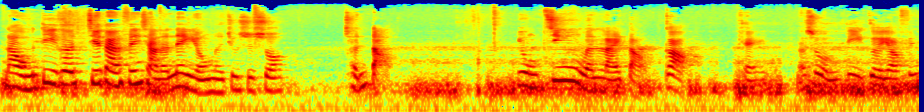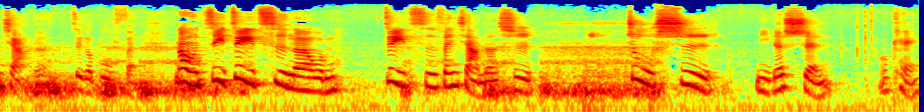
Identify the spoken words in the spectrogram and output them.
那我们第一个阶段分享的内容呢，就是说晨祷，用经文来祷告。OK，那是我们第一个要分享的这个部分。那我们这这一次呢，我们这一次分享的是注视你的神。OK。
